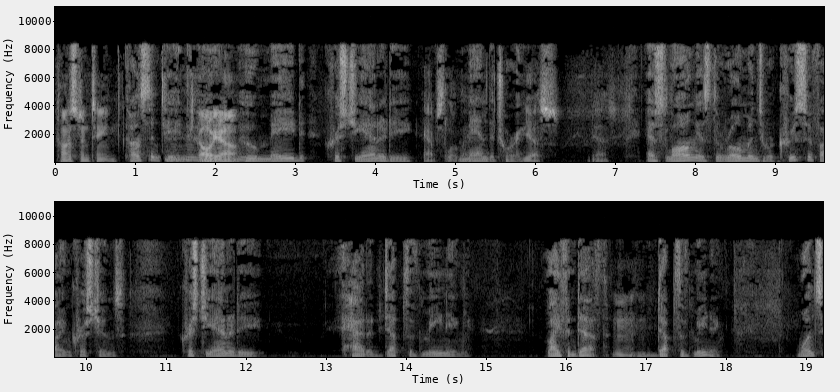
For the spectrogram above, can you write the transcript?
Constantine. Constantine, Oh, who- yeah. who made Christianity absolutely. mandatory. yes yes As long as the Romans were crucifying Christians, Christianity had a depth of meaning, life and death, depth of meaning. Once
